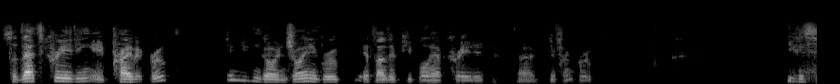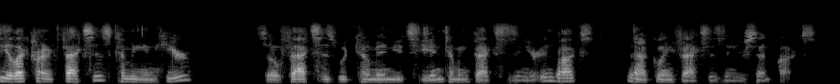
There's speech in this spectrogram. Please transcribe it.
So that's creating a private group, and you can go and join a group if other people have created a different group. You can see electronic faxes coming in here. So faxes would come in, you'd see incoming faxes in your inbox and outgoing faxes in your sent box.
